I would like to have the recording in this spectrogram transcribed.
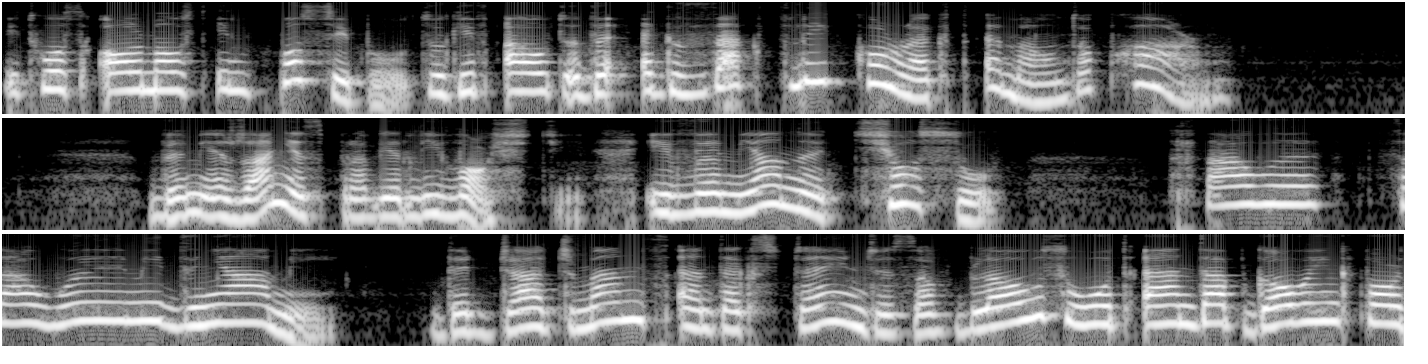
It was almost impossible to give out the exactly correct amount of harm. Wymierzanie sprawiedliwości i wymiany ciosów trwały całymi dniami. The judgments and exchanges of blows would end up going for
